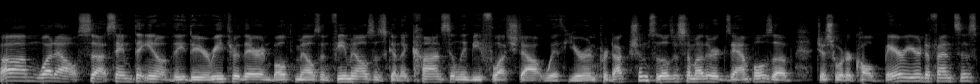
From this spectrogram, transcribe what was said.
Um, what else? Uh, same thing, you know, the, the urethra there in both males and females is going to constantly be flushed out with urine production. So those are some other examples of just what are called barrier defenses.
